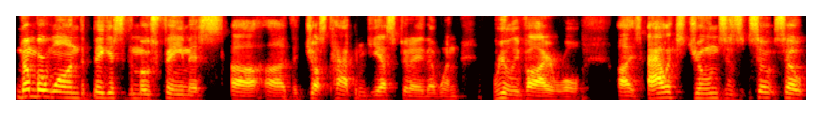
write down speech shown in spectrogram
number one, the biggest, the most famous uh, uh, that just happened yesterday that went really viral uh, is Alex Jones's. So so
